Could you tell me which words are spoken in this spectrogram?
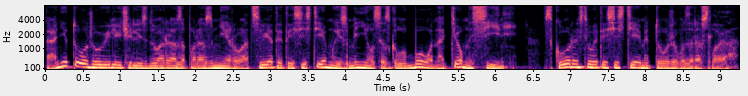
Они тоже увеличились в два раза по размеру, а цвет этой системы изменился с голубого на темно-синий. Скорость в этой системе тоже возросла.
